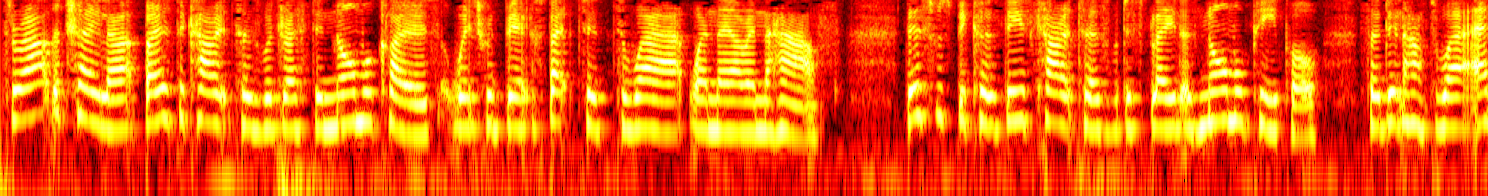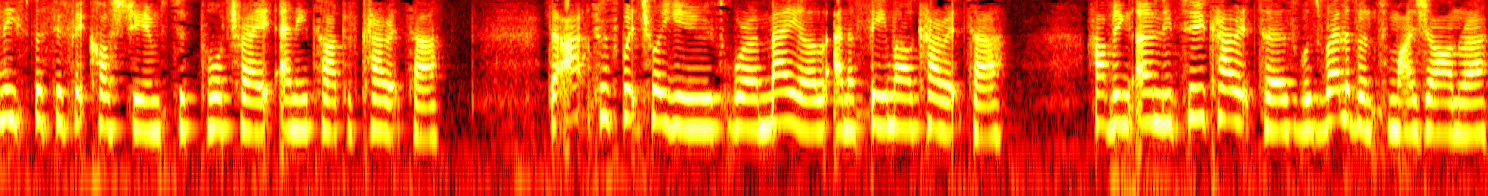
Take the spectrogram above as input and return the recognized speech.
Throughout the trailer, both the characters were dressed in normal clothes which would be expected to wear when they are in the house. This was because these characters were displayed as normal people, so didn't have to wear any specific costumes to portray any type of character. The actors which were used were a male and a female character. Having only two characters was relevant for my genre,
